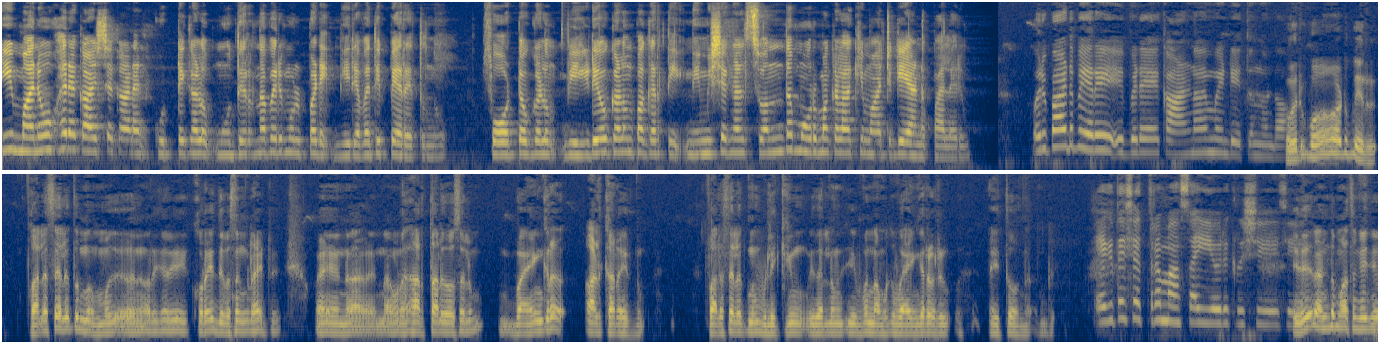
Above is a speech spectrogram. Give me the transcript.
ഈ മനോഹര കാഴ്ച കാണാൻ കുട്ടികളും മുതിർന്നവരും ഉൾപ്പെടെ നിരവധി പേർ എത്തുന്നു. ഫോട്ടോകളും വീഡിയോകളും പകർത്തി നിമിഷങ്ങൾ സ്വന്തം ഓർമ്മകളാക്കി മാറ്റുകയാണ് പലരും. ഒരുപാട് പേര് ഇവിടെ കാണാൻ വേണ്ടി എത്തുന്നുണ്ടോ? ഒരുപാട് പേര്. പല സ്ഥലത്തും നമുക്ക് എന്ന് പറഞ്ഞാൽ കുറേ ദിവസങ്ങളായിട്ട് നമ്മൾ നമ്മുടെ ഹർത്താൽ ദിവസത്തിലും ഭയങ്കര ആൾക്കാരായിരുന്നു. പല സ്ഥലത്തുനിന്നും വിളിക്കും ഇതെല്ലാം ചെയ്യുമ്പോൾ നമുക്ക് ഭയങ്കര ഒരു ഇത് തോന്നുന്നുണ്ട് ഏകദേശം എത്ര മാസമായി ഈ ഒരു കൃഷി ഇത് രണ്ട് മാസം കഴിഞ്ഞ്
